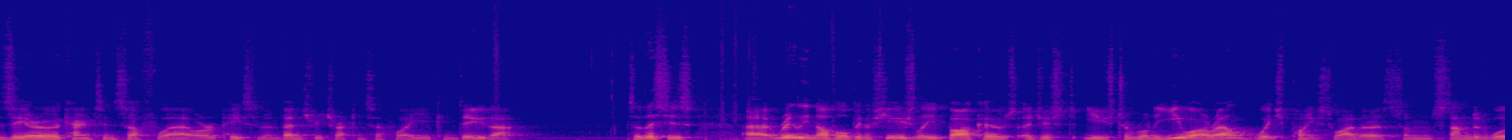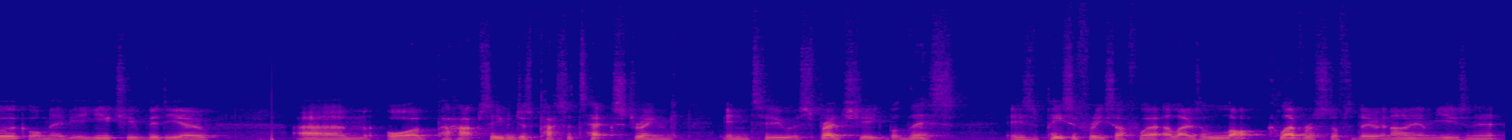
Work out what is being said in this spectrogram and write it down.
Xero accounting software or a piece of inventory tracking software you can do that. So this is uh, really novel because usually barcodes are just used to run a URL which points to either some standard work or maybe a YouTube video um, or perhaps even just pass a text string into a spreadsheet. But this is a piece of free software, allows a lot cleverer stuff to do, and I am using it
